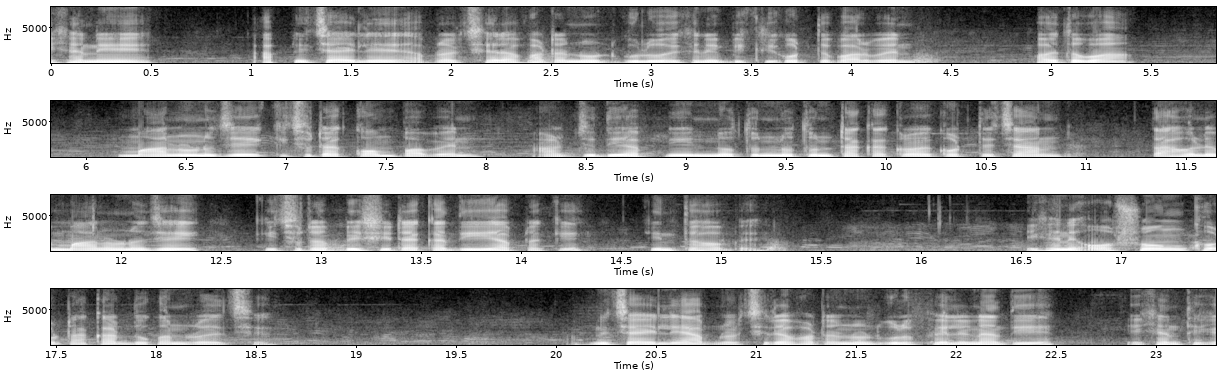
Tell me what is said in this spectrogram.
এখানে আপনি চাইলে আপনার ছেঁড়া ফাটা নোটগুলো এখানে বিক্রি করতে পারবেন, হয়তোবা মান অনুযায়ী কিছুটা কম পাবেন। আর যদি আপনি নতুন নতুন টাকা ক্রয় করতে চান, তাহলে মান অনুযায়ী কিছুটা বেশি টাকা দিয়ে আপনাকে কিনতে হবে। এখানে অসংখ্য টাকার দোকান রয়েছে। আপনি চাইলে আপনার ছিঁড়া ফাটা নোটগুলো ফেলে না দিয়ে এখান থেকে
